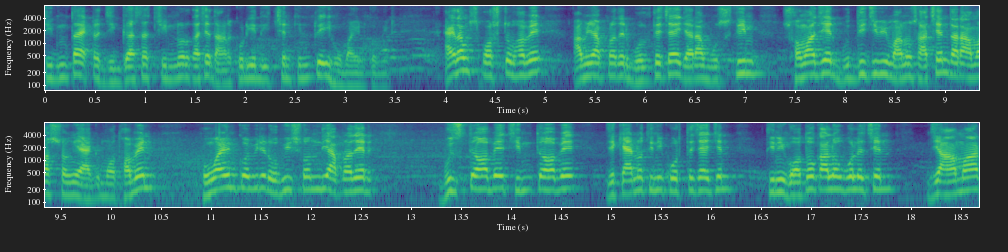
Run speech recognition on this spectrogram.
চিন্তা, একটা জিজ্ঞাসার চিহ্নর কাছে দাঁড় করিয়ে দিচ্ছেন কিন্তু এই হুমায়ুন কবির। একদম স্পষ্টভাবে আমি আপনাদের বলতে চাই, যারা মুসলিম সমাজের বুদ্ধিজীবী মানুষ আছেন, তারা আমার সঙ্গে একমত হবেন। হুমায়ুন কবিরের অভিসন্ধি আপনাদের বুঝতে হবে, চিনতে হবে যে কেন তিনি করতে চাইছেন। তিনি গতকালও বলেছেন যে আমার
